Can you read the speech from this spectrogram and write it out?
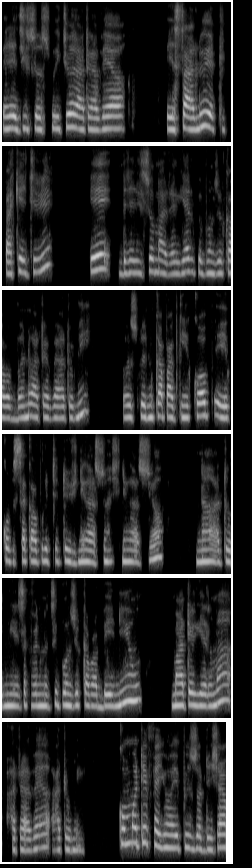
Bénédiction spirituelle à travers et salut et tout paquet et bénédiction matérielle que bon Dieu capable à travers Atomi. Parce que nous capables de comme et comme ça capable de génération en génération dans Atomi. Ça fait nous dire bon Dieu capable bénir matériellement à travers Atomi. Comme t'ai fait un épisode déjà,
